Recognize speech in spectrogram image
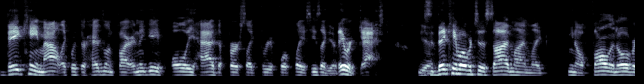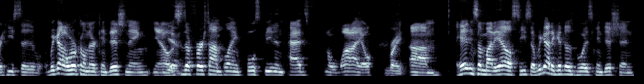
they came out like with their heads on fire, and they gave all he had the first like three or four plays. He's like, Yep. they were gassed. Yeah. So they came over to the sideline like." You know, falling over. He said, "We got to work on their conditioning. You know, this is their first time playing full speed in pads in a while right. um, hitting somebody else. He said, We got to get those boys conditioned.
